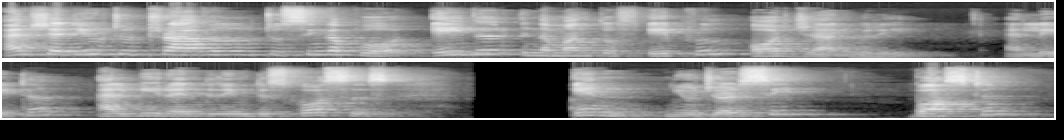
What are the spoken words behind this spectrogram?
I'm scheduled to travel to Singapore either in the month of April or January, and later I'll be rendering discourses in New Jersey, Boston,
